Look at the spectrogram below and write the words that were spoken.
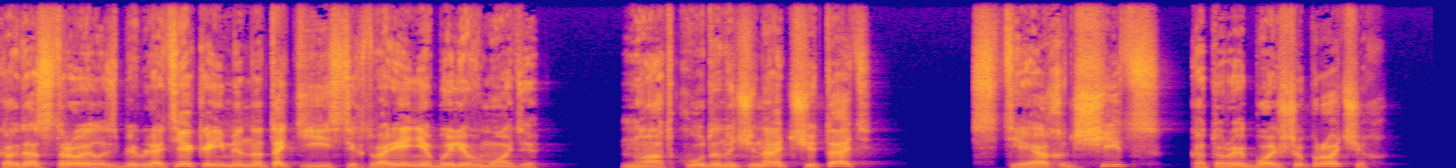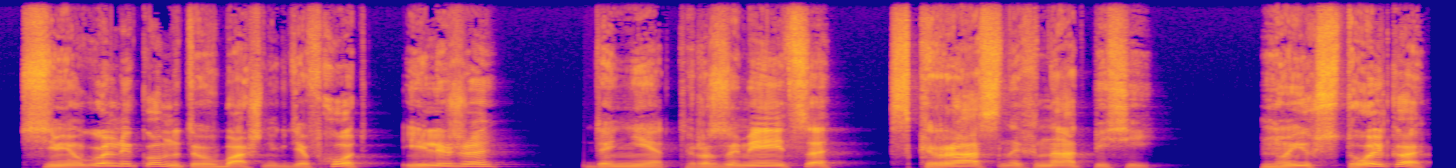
Когда строилась библиотека, именно такие стихотворения были в моде. Но откуда начинать читать? С тех дщиц, которые больше прочих. С семиугольной комнаты в башне, где вход. Или же... Да нет, разумеется, с красных надписей. Но их столько,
